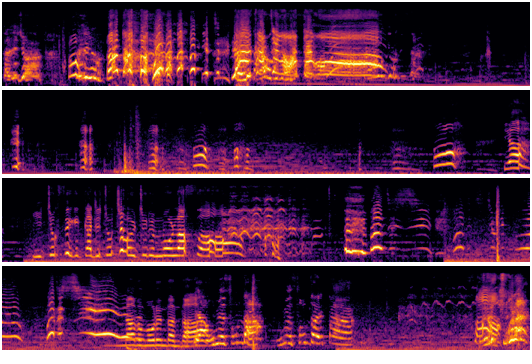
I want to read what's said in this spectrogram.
살려줘 살려줘 아, 따라! 야! 남자가 왔다고! 어, 어. 어, 야, 이쪽 세계까지 쫓아올 줄은 몰랐어. 아저씨, 아저씨 저기 뭐예요? 아저씨! 나도 모른단다. 야 오면 쏜다 오면 쏜다 했다 쏴! 죽어라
